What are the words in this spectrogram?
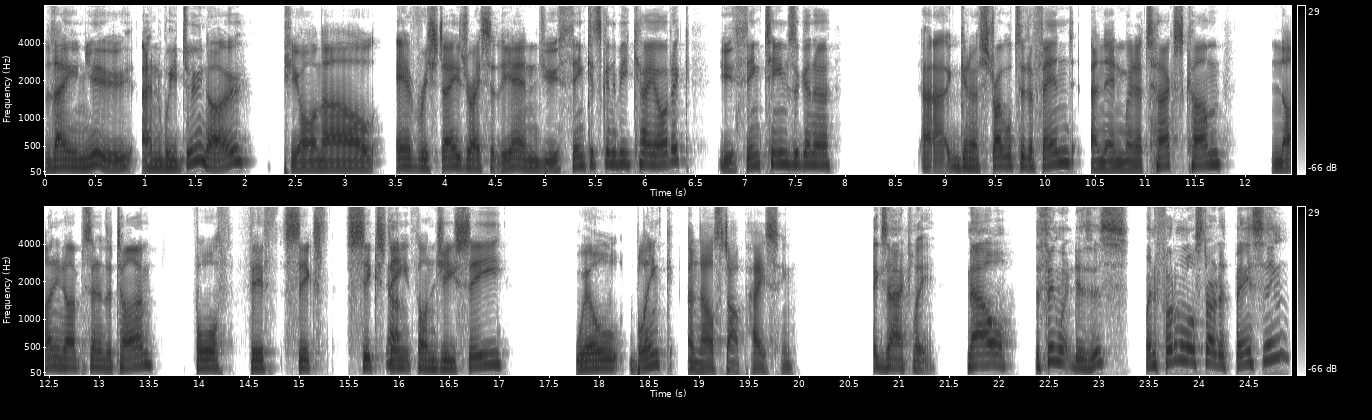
they knew, and we do know, Pional, every stage race at the end, you think it's going to be chaotic. You think teams are going to uh, going to struggle to defend, and then when attacks come, ninety nine percent of the time, fourth, fifth, sixth, sixteenth on GC will blink and they'll start pacing. Exactly. Now, the thing with this is when Formolo started pacing,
